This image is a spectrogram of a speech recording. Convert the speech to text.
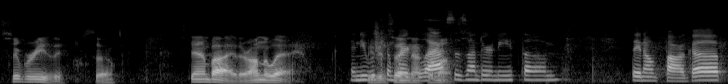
Super easy. So stand by, they're on the way. And you We've can wear saying that for glasses underneath them. They don't fog up.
